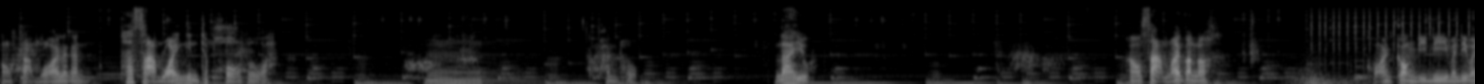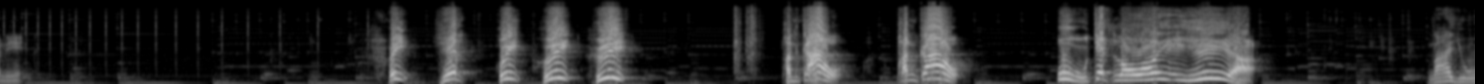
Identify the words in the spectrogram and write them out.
กล่องสามร้อยแล้วกัน ถ้าสามร้อยเงินจะพอปะวะพันหกได้อยู่ เอาสามร้อยก่อนเนาะ ขอให้กล่องดีๆ มาดิวันนี้ เฮ้ยเฮ็ดเฮ้ยเฮ้ยเฮ้ยพันเก้าพันเก้าอู้เจ็ดร้อยไอ้เหี้ยน่าอยู่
